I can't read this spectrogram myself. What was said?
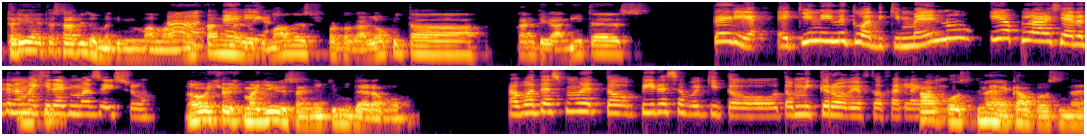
τρία ή τέσσερα βίντεο με τη μαμά μου. Έχω κάνει λουκουμάδες, πορτοκαλόπιτα, κάνει τηγανίτες. Τέλεια. Εκείνη είναι του αντικειμένου ή απλά χαίρεται να μαγειρεύει μαζί σου; Όχι, όχι, μαγείρισα, είναι εκεί η μητέρα μου. Οπότε, ας πούμε, το πήρες από εκεί το, το μικρόβιο αυτό, θα λέγαμε. Κάπως, ναι, κάπως, ναι.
